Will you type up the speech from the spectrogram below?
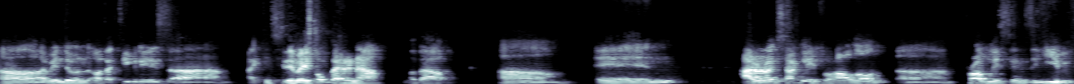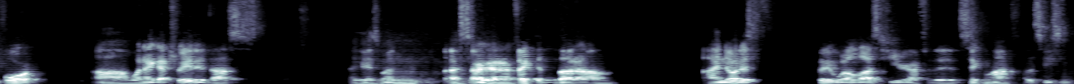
Uh, I've been doing other activities. Um, I can see the baseball better now, no doubt. Um, and I don't know exactly for how long. Uh, probably since the year before uh, when I got traded. That's I guess when I started getting affected. But um, I noticed pretty well last year after the second half of the season.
